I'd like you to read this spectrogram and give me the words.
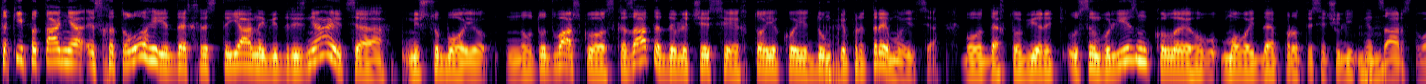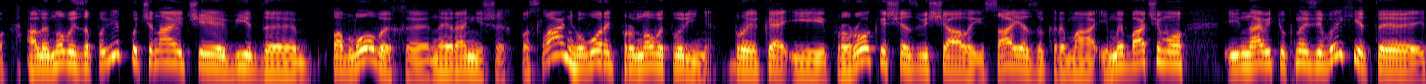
Такі питання есхатології, де християни відрізняються між собою. Ну тут важко сказати, дивлячись, хто якої думки притримується. Бо дехто вірить у символізм, коли мова йде про тисячолітнє mm царство. Але новий заповіт, починаючи від е, Павлових е, найраніших послань, говорить про нове творіння, про яке і пророки ще звіщали, Ісая, зокрема, і ми бачимо, і навіть у книзі Вихід е,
